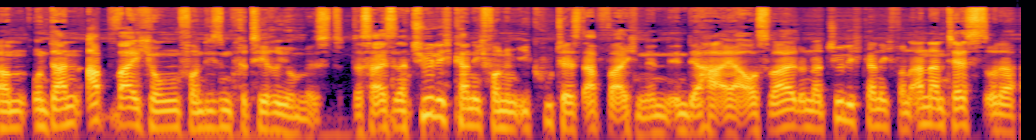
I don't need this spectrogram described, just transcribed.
ähm, und dann Abweichungen von diesem Kriterium misst. Das heißt, natürlich kann ich von einem IQ-Test abweichen in, in der HR-Auswahl und natürlich kann ich von anderen Tests oder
